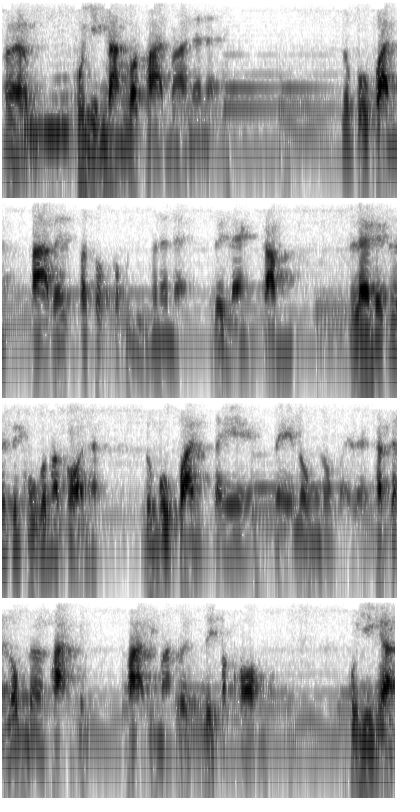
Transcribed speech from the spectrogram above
เออผู้หญิงนั่งรถผ่านมาแน่แน่หลวงปู่ฟั่นาไปประสบกับผู้หญิงคนนั้นแหละด้วยแรงกรรมแรงไปเคยเป็นคู่กันมาก่อนนะหลวงปู่ฟันเซเซล้มลงไปเลยถ้าจะล้มเลยพระพระที่มาด้วยรีบประคอง ผู้หญิงอะ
